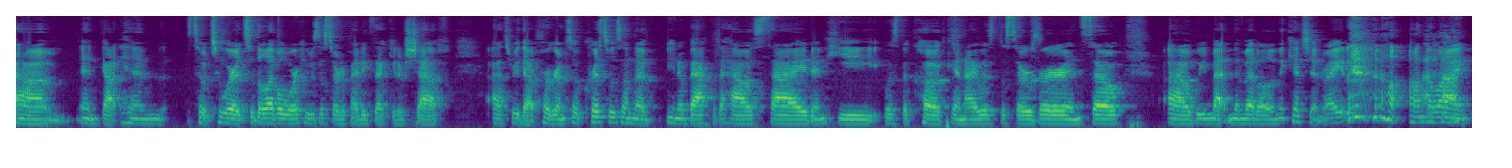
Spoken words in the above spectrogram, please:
um, and got him so to where to the level where he was a certified executive chef. Uh, through that program, so Chris was on the you know back of the house side, and he was the cook, and I was the server, and so uh, we met in the middle in the kitchen, right on the uh-huh. line,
